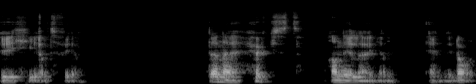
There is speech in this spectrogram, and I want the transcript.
är ju helt fel. Den är högst angelägen än idag.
